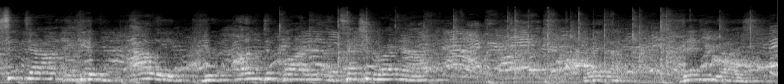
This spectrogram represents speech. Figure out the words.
sit down and give Alli your undivided attention right now. Right now. Thank you guys.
